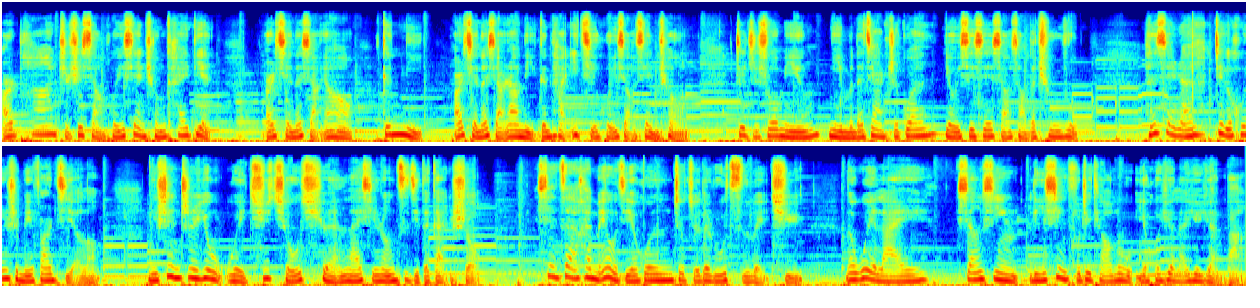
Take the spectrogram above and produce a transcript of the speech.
而他只是想回县城开店，而且呢想要跟你，而且呢想让你跟他一起回小县城，这只说明你们的价值观有一些些小小的出入。很显然，这个婚是没法结了。你甚至用委曲求全来形容自己的感受，现在还没有结婚就觉得如此委屈，那未来相信离幸福这条路也会越来越远吧。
